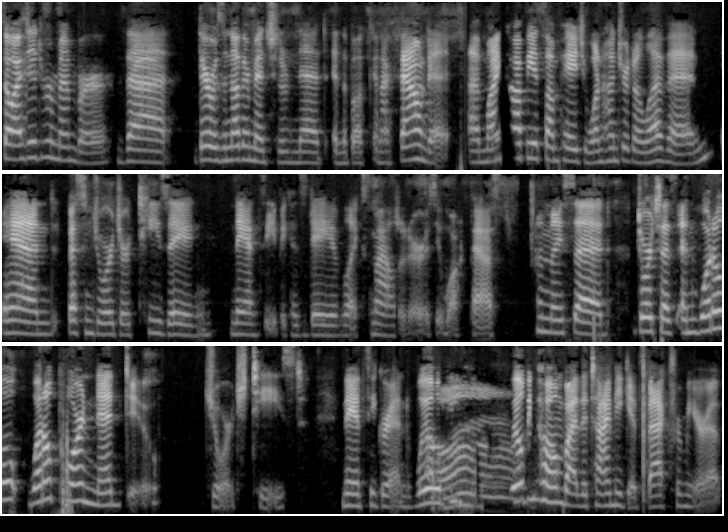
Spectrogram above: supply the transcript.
So I did remember that there was another mention of Ned in the book, and I found it. Uh, my copy, it's on page 111, and Bess and George are teasing Nancy because Dave like smiled at her as he walked past, and they said, George says, "And what'll what'll poor Ned do?" George teased. Nancy grinned. We'll be Oh, we'll be home by the time he gets back from Europe.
